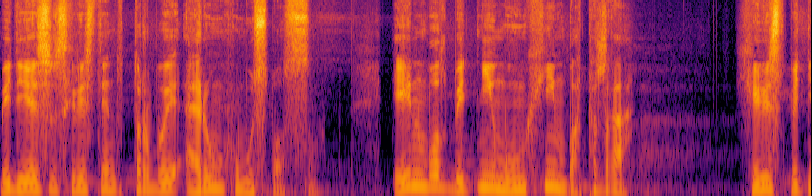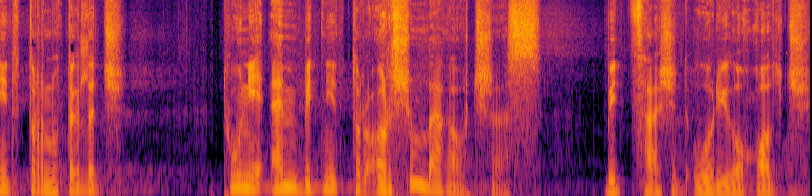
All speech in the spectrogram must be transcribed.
Бид Есүс Христийн дотор буй ариун хүмүүс болсон. Энэ бол бидний мөнхийн баталгаа. Христ бидний дотор нутаглаж түүний ам бидний дотор оршин байгаа учраас бид цаашид өөрийгөө голж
